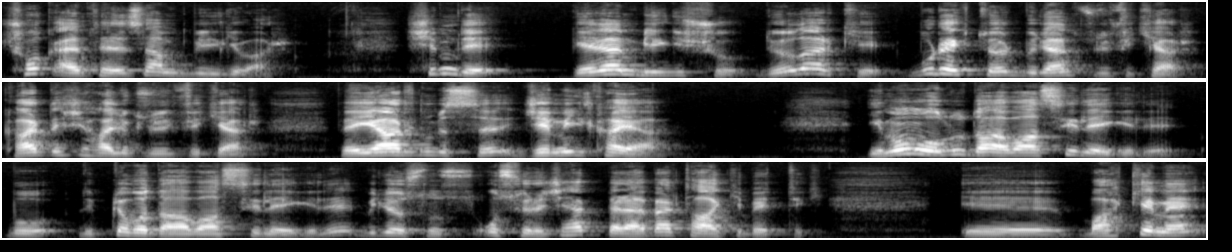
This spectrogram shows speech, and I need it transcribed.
çok enteresan bir bilgi var. Şimdi gelen bilgi şu. Diyorlar ki bu rektör Bülent Zülfikar, kardeşi Haluk Zülfikar ve yardımcısı Cemil Kaya İmamoğlu davası ile ilgili, bu diploma davası ile ilgili biliyorsunuz o süreci hep beraber takip ettik. Ee, mahkeme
